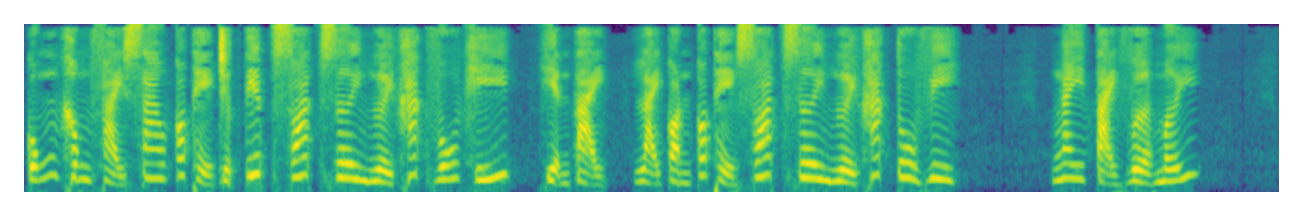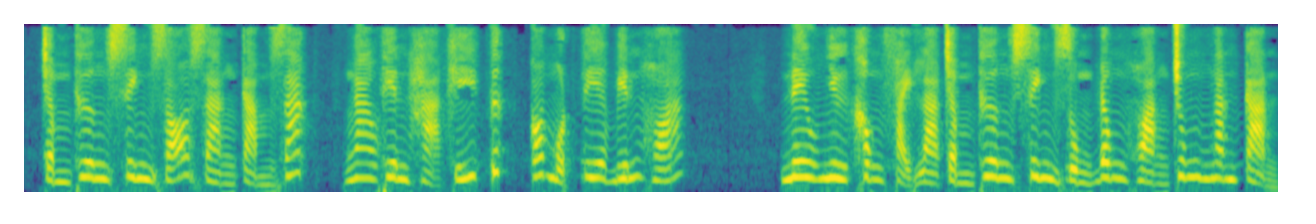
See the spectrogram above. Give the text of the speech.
Cũng không phải sao có thể trực tiếp xoát rơi người khác vũ khí, hiện tại lại còn có thể xoát rơi người khác tu vi. Ngay tại vừa mới trầm thương sinh rõ ràng cảm giác, ngao thiên hạ khí tức có một tia biến hóa. Nếu như không phải là trầm thương sinh dùng đông hoàng trung ngăn cản.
